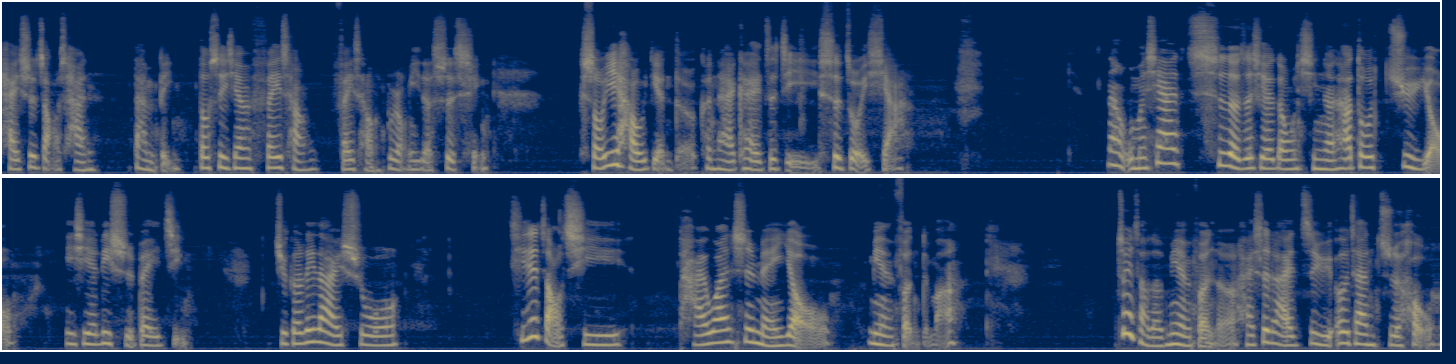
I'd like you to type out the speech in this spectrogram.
台式早餐蛋饼，都是一件非常非常不容易的事情。手艺好一点的，可能还可以自己试做一下。那我们现在吃的这些东西呢，它都具有一些历史背景。举个例来说，其实早期台湾是没有面粉的嘛。最早的面粉呢，还是来自于二战之后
